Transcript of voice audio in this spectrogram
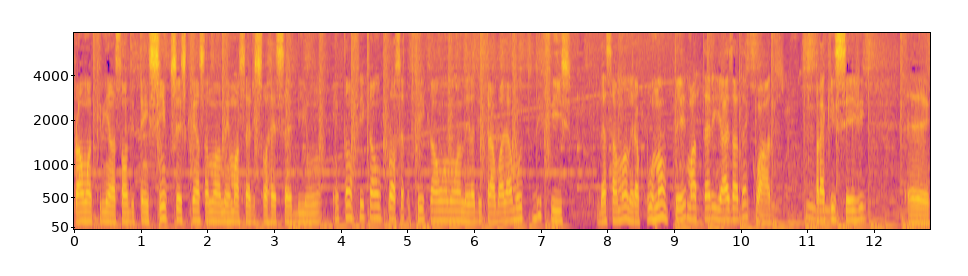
para uma criança onde tem cinco, seis crianças numa mesma série só recebe um. Então fica, um processo, fica uma maneira de trabalhar muito difícil dessa maneira, por não ter materiais adequados uhum. para que seja é,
